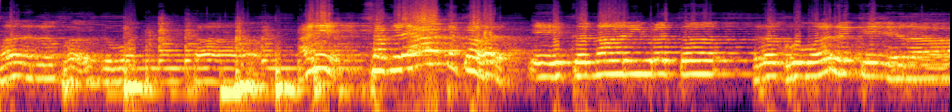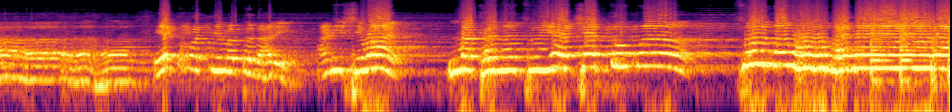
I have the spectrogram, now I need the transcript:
हर भगवंता. आणि सगळ्यात कहर एक नारी व्रत रघुवर केरा. एक पत्नी व्रतधारी आणि शिवाय लखन सुयश तुम सुनहु भनेरा.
